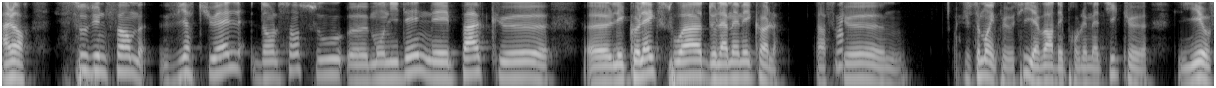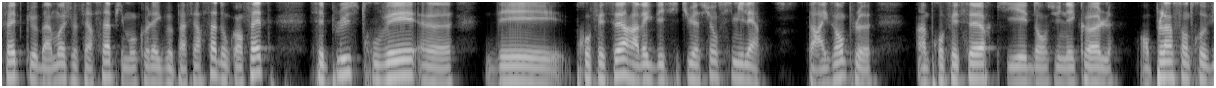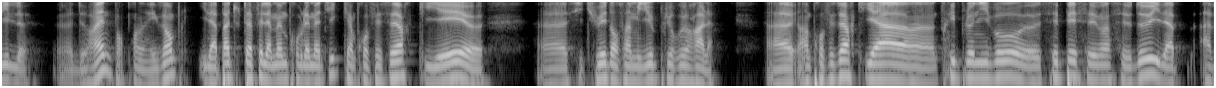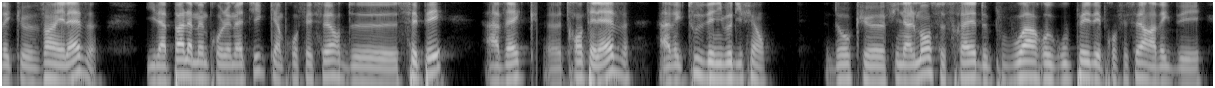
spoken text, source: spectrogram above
Alors, sous une forme virtuelle, dans le sens où euh, mon idée n'est pas que les collègues soient de la même école. Parce que, justement, il peut aussi y avoir des problématiques liées au fait que bah, moi, je veux faire ça, puis mon collègue veut pas faire ça. Donc, en fait, c'est plus trouver des professeurs avec des situations similaires. Par exemple, un professeur qui est dans une école en plein centre-ville euh, de Rennes, pour prendre un exemple, il n'a pas tout à fait la même problématique qu'un professeur qui est euh, euh, situé dans un milieu plus rural. un professeur qui a un triple niveau CP, CE1, CE2, il a avec 20 élèves, il n'a pas la même problématique qu'un professeur de CP avec 30 élèves, avec tous des niveaux différents. Donc finalement, ce serait de pouvoir regrouper des professeurs avec des,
